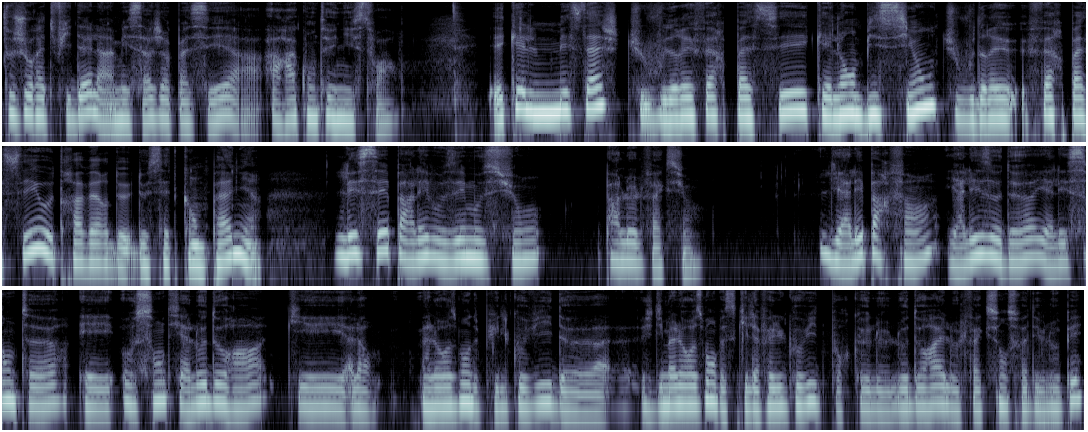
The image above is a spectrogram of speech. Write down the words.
toujours être fidèle à un message à passer, à, raconter une histoire. Et quel message tu voudrais faire passer, quelle ambition tu voudrais faire passer au travers de cette campagne? Laissez parler vos émotions par l'olfaction. Il y a les parfums, il y a les odeurs, il y a les senteurs, et au centre, il y a l'odorat qui est... Alors, malheureusement, depuis le Covid, euh, je dis malheureusement parce qu'il a fallu le Covid pour que l'odorat et l'olfaction soient développés,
